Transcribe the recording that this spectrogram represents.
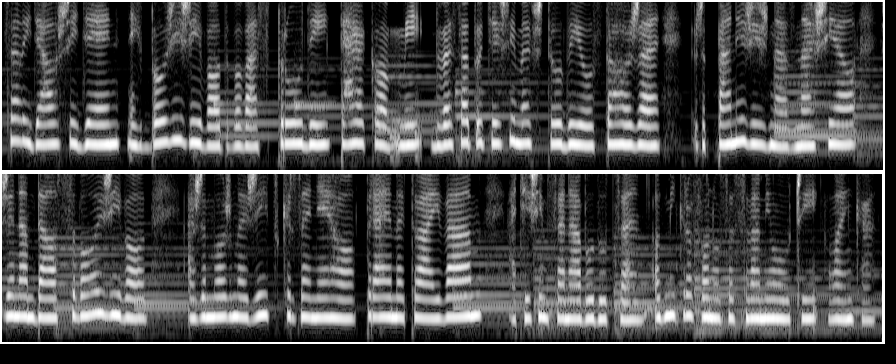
celý ďalší deň. Nech Boží život vo vás prúdi, tak ako my dve sa tu tešíme v štúdiu z toho, že, že Pán Ježiš nás našiel, že nám dal svoj život a že môžeme žiť skrze Neho. Prajeme to aj vám a teším sa na budúce. Od mikrofónu sa s vami lúči Lenka.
